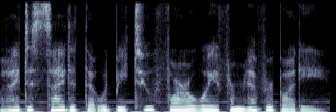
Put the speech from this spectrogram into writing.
but I decided that would be too far away from everybody.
